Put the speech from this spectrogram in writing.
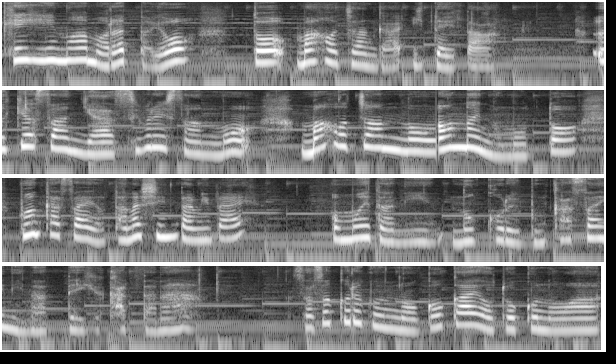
景品はもらったよと真帆ちゃんが言っていた右京さんやすぶるさんも真帆ちゃんのオンラインのもと文化祭を楽しんだみたい思い出に残る文化祭になってよかったな笹倉君の誤解を解くのは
